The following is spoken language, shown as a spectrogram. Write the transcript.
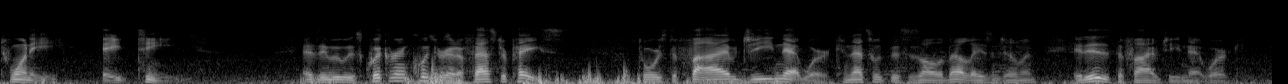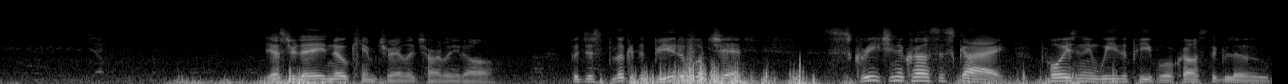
2018 as they move us quicker and quicker at a faster pace towards the 5G network. And that's what this is all about, ladies and gentlemen. It is the 5G network. Yesterday, no chemtrailage hardly at all. But just look at the beautiful jet screeching across the sky, poisoning we the people across the globe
